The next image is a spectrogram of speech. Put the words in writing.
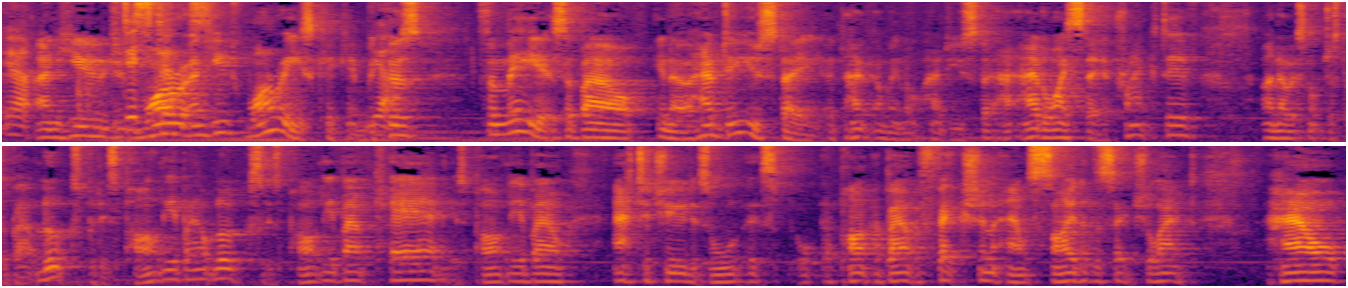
yeah. and huge wor- and huge worries kick in Yeah. because for me it's about you know how do you stay how, i mean not how do you stay how, do i stay attractive i know it's not just about looks but it's partly about looks it's partly about care it's partly about attitude. It's all it's a part about affection outside of the sexual act. How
